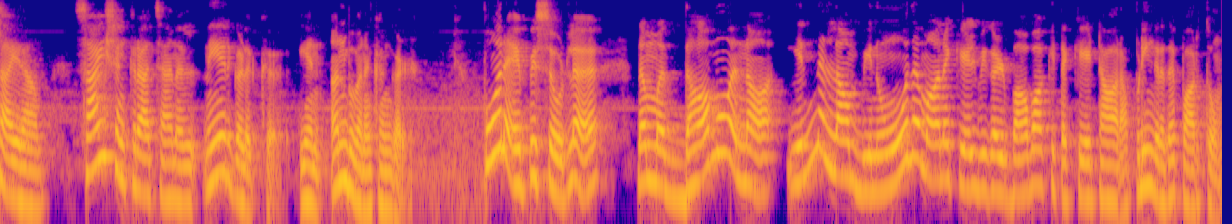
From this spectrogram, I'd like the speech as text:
சாய்ராம் சாய் சங்கரா சேனல் நேயர்களுக்கு என் அன்பு வணக்கங்கள். போன எபிசோடில் நம்ம தாமு அண்ணா என்னெல்லாம் வினோதமான கேள்விகள் பாபா கிட்ட கேட்டார் அப்படிங்கிறத பார்த்தோம்.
